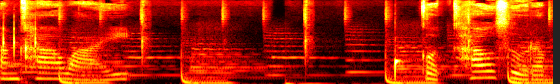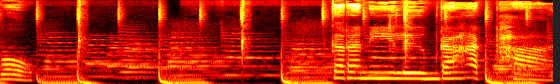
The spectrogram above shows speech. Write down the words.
ตั้งค่าไว้ กดเข้าสู่ระบบ กรณีลืมรหัสผ่าน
